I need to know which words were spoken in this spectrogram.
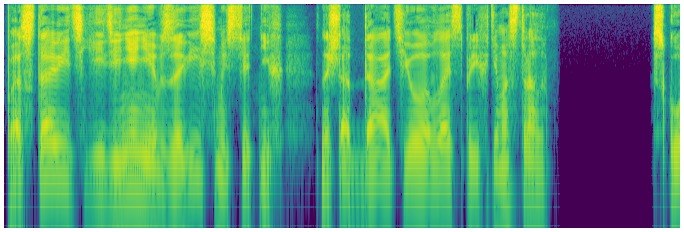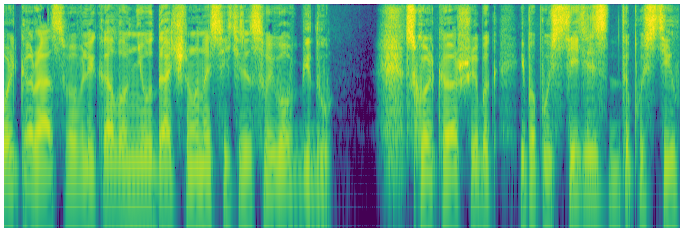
Поставить единение в зависимости от них, значит отдать его во власть прихотям астрала. Сколько раз вовлекал он неудачного носителя своего в беду, сколько ошибок и попустительств допустил.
